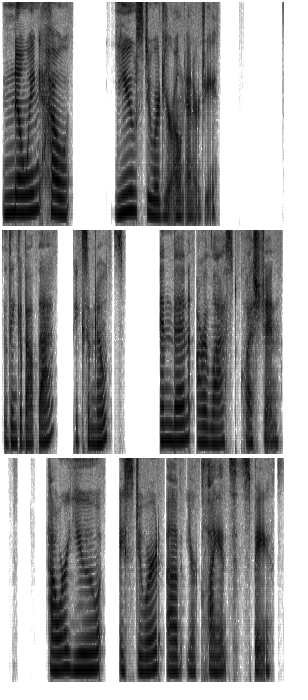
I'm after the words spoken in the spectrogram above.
knowing how you steward your own energy. So think about that, take some notes. And then our last question How are you a steward of your client's space?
